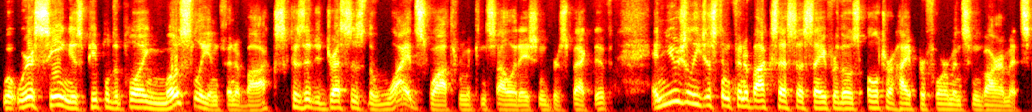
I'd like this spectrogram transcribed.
what we're seeing is people deploying mostly InfiniBox because it addresses the wide swath from a consolidation perspective and usually just InfiniBox SSA for those ultra high performance environments.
